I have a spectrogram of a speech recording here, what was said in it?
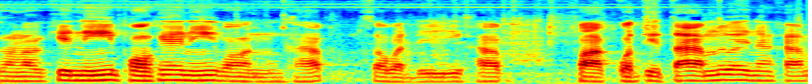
สำหรับคลิปนี้พอแค่นี้ก่อนครับ สวัสดีครับ ฝากกดติดตามด้วยนะครับ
